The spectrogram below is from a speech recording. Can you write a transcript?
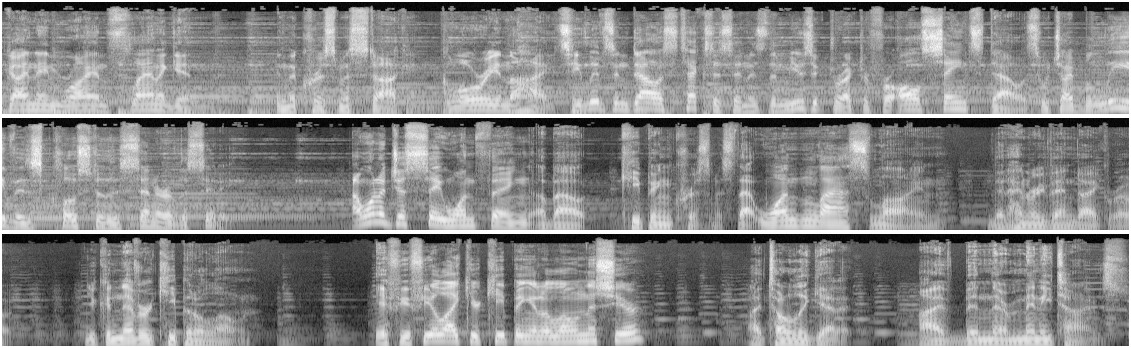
a guy named Ryan Flanagan in the Christmas stocking. Glory in the Heights. He lives in Dallas, Texas, and is the music director for All Saints Dallas, which I believe is close to the center of the city. I want to just say one thing about keeping Christmas. That one last line that Henry Van Dyke wrote. You can never keep it alone. If you feel like you're keeping it alone this year, I totally get it. I've been there many times.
